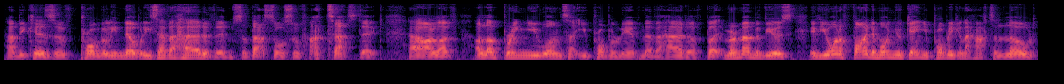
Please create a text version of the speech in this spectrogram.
and because of probably nobody's ever heard of him. So that's also fantastic. Uh, I love I love bringing you ones that you probably have never heard of. But remember, viewers, if you want to find him on your game, you're probably going to have to load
